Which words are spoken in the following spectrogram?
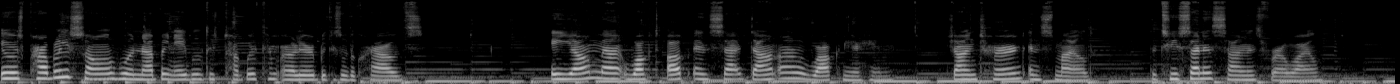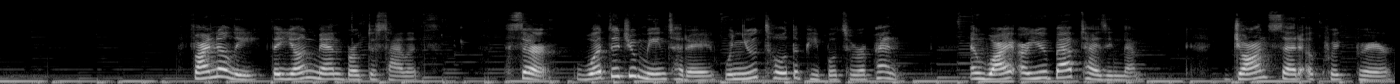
It was probably someone who had not been able to talk with him earlier because of the crowds. A young man walked up and sat down on a rock near him. John turned and smiled. The two sat in silence for a while. Finally, the young man broke the silence. Sir, what did you mean today when you told the people to repent? And why are you baptizing them? John said a quick prayer,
